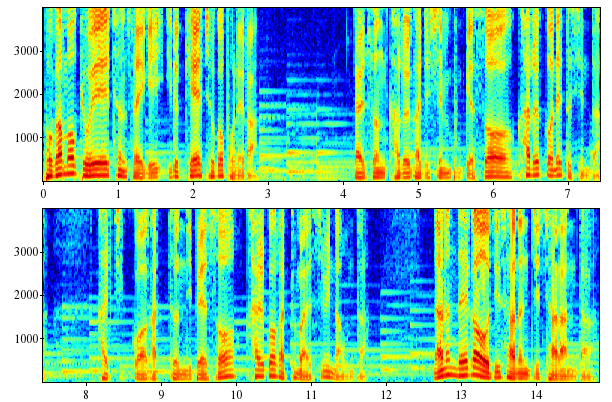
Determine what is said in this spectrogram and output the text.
버가모 교회의 천사에게 이렇게 적어 보내라. 날선 칼을 가지신 분께서 칼을 꺼내 드신다. 칼집과 같은 입에서 칼과 같은 말씀이 나온다. 나는 내가 어디 사는지 잘 안다.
